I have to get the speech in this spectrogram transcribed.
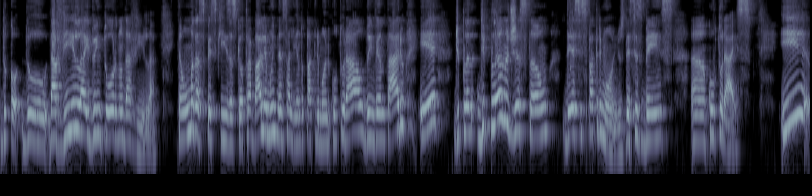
do, do, da vila e do entorno da vila. Então, uma das pesquisas que eu trabalho é muito nessa linha do patrimônio cultural, do inventário e de, plan de plano de gestão desses patrimônios, desses bens uh, culturais. E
